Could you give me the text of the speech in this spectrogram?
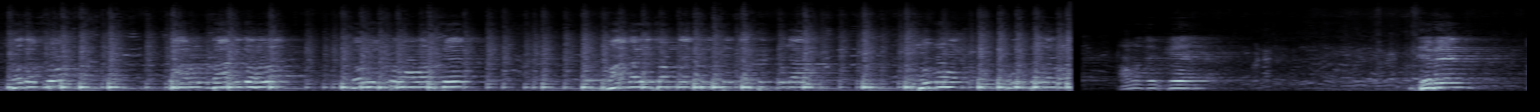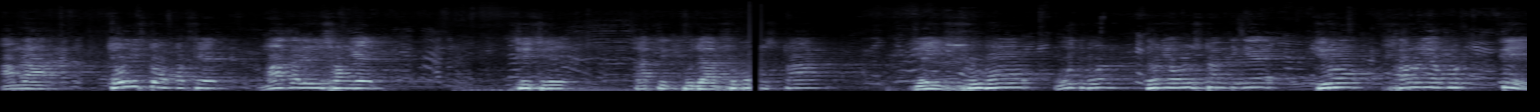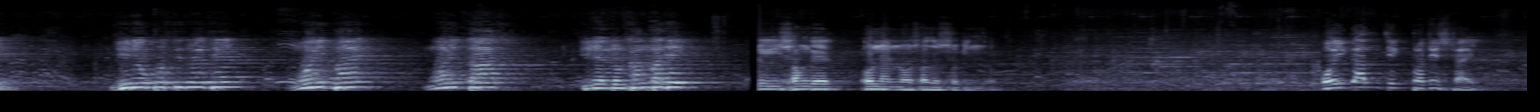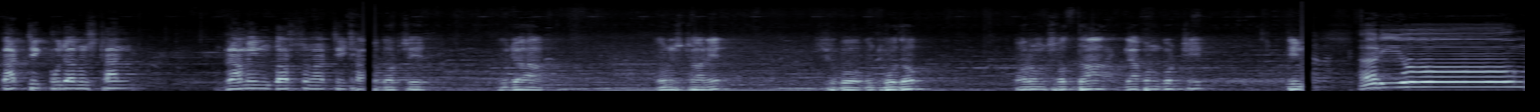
সদস্য তার উদ্ঘাটিত হল চল্লিশতম বর্ষের বাঙালি সঙ্গের শ্রী শ্রী কার্তিক পূজা, শুভ উদ্বোধন। আমাদেরকে দেবেন, আমরা চল্লিশতম বর্ষের মা কালীর সঙ্গে শ্রী শ্রী কার্তিক পূজার শুভ অনুষ্ঠান, যেই শুভ উদ্বোধনী অনুষ্ঠানটিকে চির স্মরণীয় করতে যিনি উপস্থিত রয়েছেন, মোহিত ভাই, মোহিত দাস তিনি একজন সাংবাদিক সংঘের অন্যান্য সদস্যবৃন্দ। ঐকান্তিক প্রচেষ্টায় কার্তিক পূজানুষ্ঠান, গ্রামীণ দর্শনার্থী ছাত্রবর্ষের পূজা অনুষ্ঠানের শুভ উদ্বোধক। পরম শ্রদ্ধা জ্ঞাপন করছি। হরি ওম,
